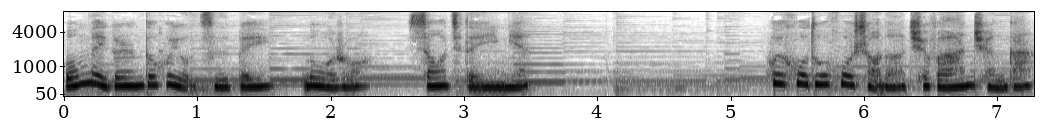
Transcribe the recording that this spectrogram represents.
我们每个人都会有自卑、懦弱、消极的一面，会或多或少的缺乏安全感。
